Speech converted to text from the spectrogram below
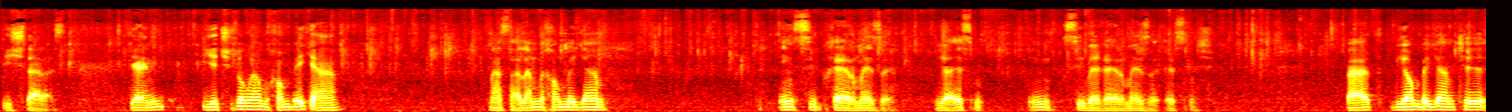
بیشتر است. یعنی یه چیز رو من می‌خوام بگم. مثلا می‌خوام بگم این سیب قرمزه یا اسم این سیب قرمزه اسمش. بعد بیام بگم که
